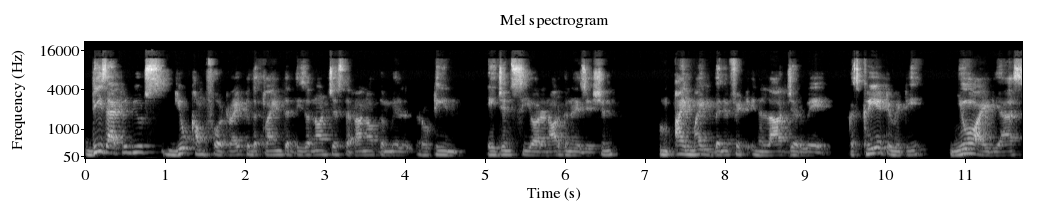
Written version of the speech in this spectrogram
These attributes give comfort, right, to the client that these are not just the run of the mill routine agency or an organization. I might benefit in a larger way because creativity, new ideas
